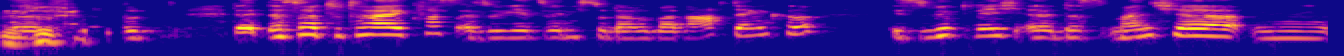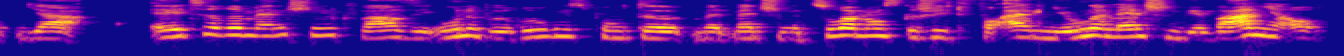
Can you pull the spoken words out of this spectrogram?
Äh, das war total krass. Also jetzt, wenn ich so darüber nachdenke, ist wirklich, äh, dass manche hm, ja, ältere Menschen quasi ohne Berührungspunkte mit Menschen mit Zuwanderungsgeschichte, vor allem junge Menschen, wir waren ja auch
